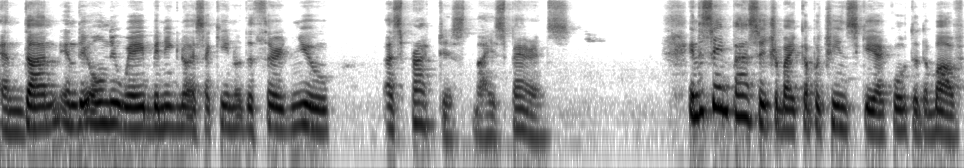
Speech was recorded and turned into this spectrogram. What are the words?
and done in the only way Benigno S. Aquino III knew as practiced by his parents. In the same passage by Kapuscinski I quoted above,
